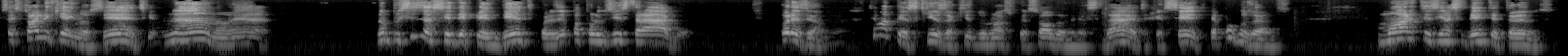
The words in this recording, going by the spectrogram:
Essa história que é inocente, não, não é. Não precisa ser dependente, por exemplo, para produzir estrago. Por exemplo, tem uma pesquisa aqui do nosso pessoal da universidade, recente, de há poucos anos. Mortes em acidente de trânsito.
